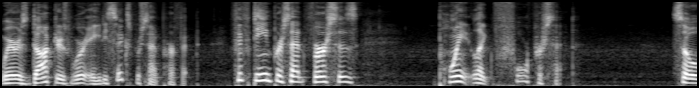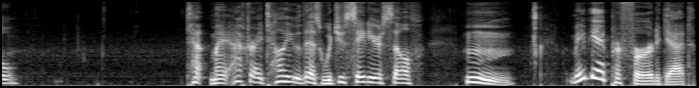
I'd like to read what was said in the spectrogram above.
whereas doctors were 86% perfect. 15% versus point like 4%. So, my, after I tell you this, would you say to yourself, hmm, maybe I prefer to get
